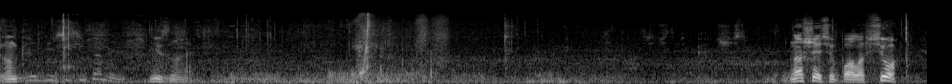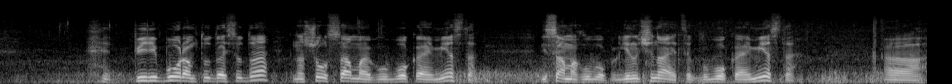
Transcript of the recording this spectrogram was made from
Занк- Не знаю. На 6 упало. Все. Перебором туда-сюда нашел самое глубокое место. Не самое глубокое, где начинается глубокое место а,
